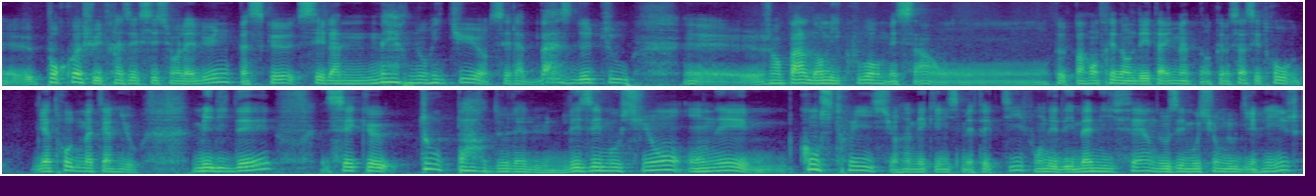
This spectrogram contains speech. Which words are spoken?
Euh, pourquoi je suis très axé sur la lune? Parce que c'est la mère nourriture, c'est la base de tout. Euh, j'en parle dans mes cours, mais ça, on ne peut pas rentrer dans le détail maintenant, comme ça, c'est trop, il y a trop de matériaux. Mais l'idée, c'est que tout part de la lune. Les émotions, on est construit sur un mécanisme effectif, on est des mammifères, nos émotions nous dirigent,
